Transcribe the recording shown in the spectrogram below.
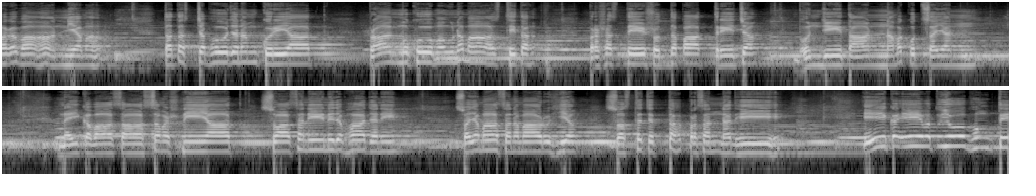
भगवान् यमः। ततश्च भोजनं कुर्यात् प्राङ्मुखो मौनमास्थितः प्रशस्ते शुद्धपात्रे च भुञ्जीतान्नमकुत्सयन् नैकवासा समश्नीयात् श्वासने निजभाजने स्वयमासनमारुह्य स्वस्थचित्तः प्रसन्नधीः। एक एव तु यो भुङ्क्ते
